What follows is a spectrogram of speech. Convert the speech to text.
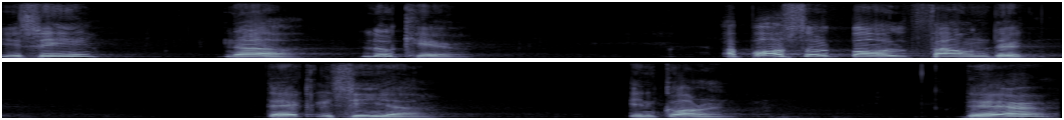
You see? Now, look here. Apostle Paul founded the ecclesia in Corinth. There,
